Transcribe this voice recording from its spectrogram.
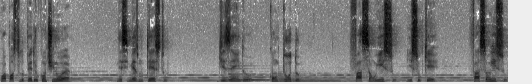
O apóstolo Pedro continua nesse mesmo texto dizendo: Contudo, façam isso, isso o quê? Façam isso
